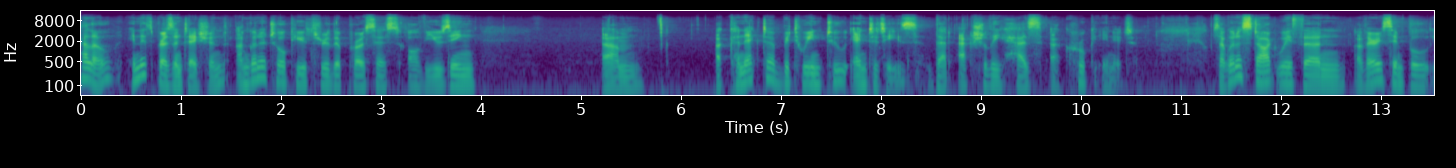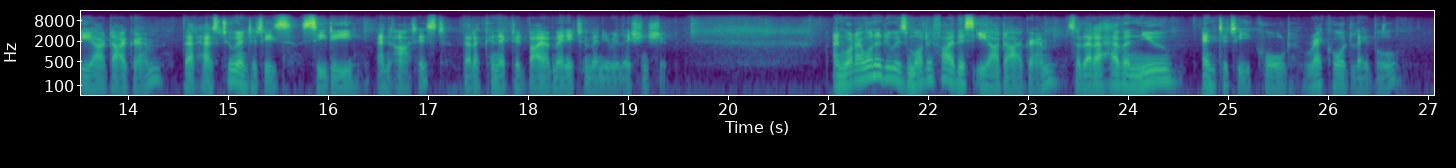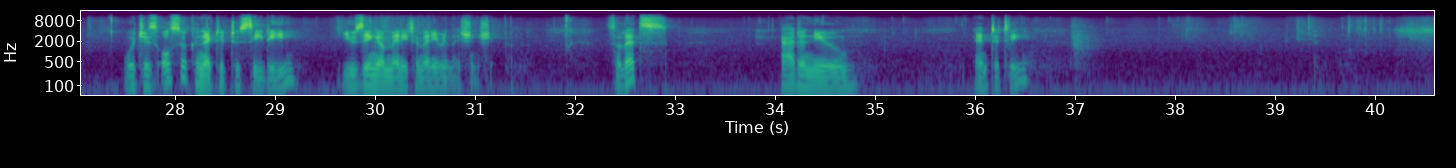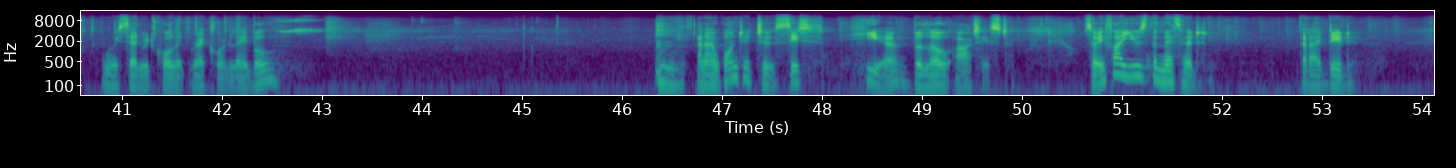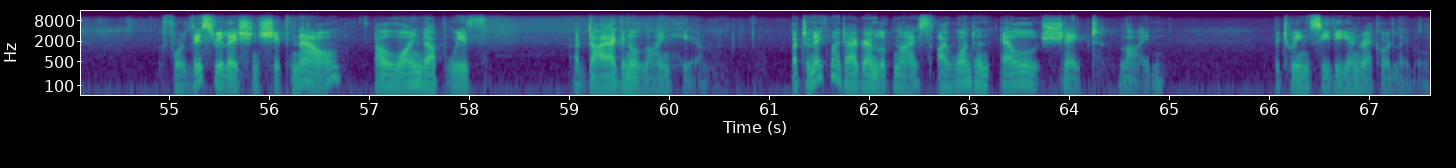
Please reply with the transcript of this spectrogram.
Hello, in this presentation I'm going to talk you through the process of using um, a connector between two entities that actually has a crook in it. So I'm going to start with an, a very simple ER diagram that has two entities, CD and artist, that are connected by a many-to-many -many relationship. And what I want to do is modify this ER diagram so that I have a new entity called record label, which is also connected to CD using a many-to-many -many relationship. So let's add a new entity. And we said we'd call it record label. and I want it to sit here below artist. So if I use the method that I did for this relationship now, I'll wind up with a diagonal line here. But to make my diagram look nice, I want an L-shaped line between CD and record label.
